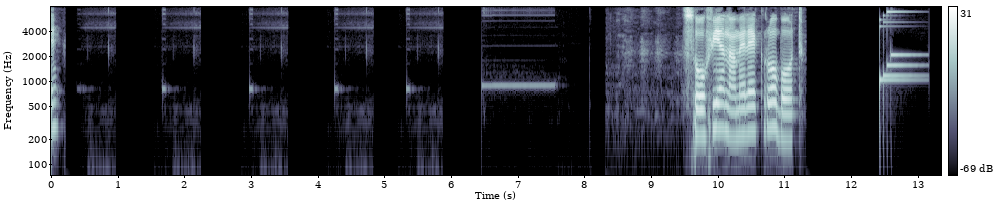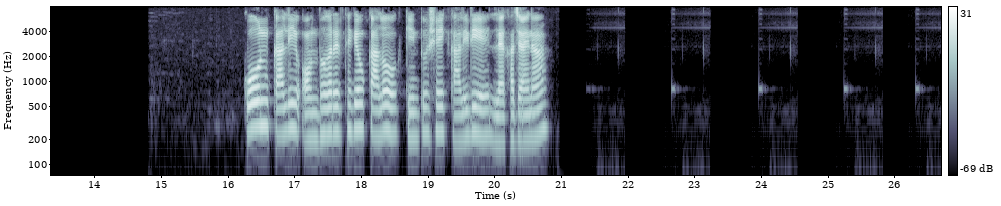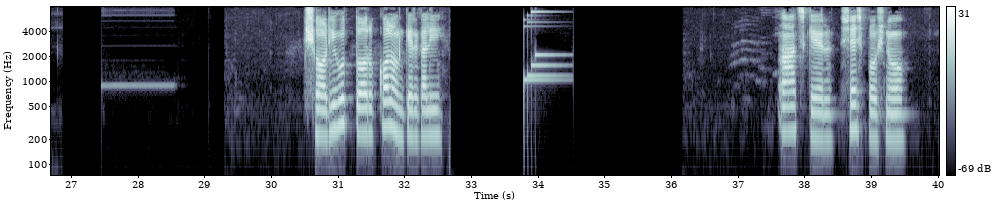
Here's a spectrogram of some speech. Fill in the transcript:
সোফিয়া নামের এক রোবট। কোন কালি অন্ধকারের থেকেও কালো, কিন্তু সেই কালি দিয়ে লেখা যায় না। সঠিক উত্তর কলঙ্কের কালি। আজকের শেষ প্রশ্ন,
